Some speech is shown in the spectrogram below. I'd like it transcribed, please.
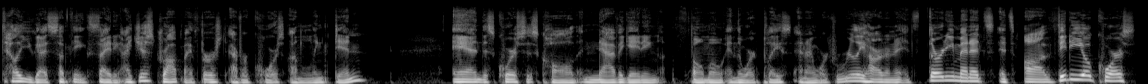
tell you guys something exciting. I just dropped my first ever course on LinkedIn. And this course is called Navigating FOMO in the Workplace. And I worked really hard on it. It's 30 minutes, it's a video course.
